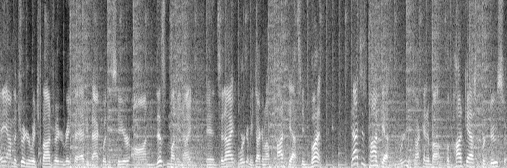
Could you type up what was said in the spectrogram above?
Hey, I'm the Trigger Rich Bontrager. Great to have you back with us here on this Monday night. And tonight we're going to be talking about podcasting, but not just podcasting. We're going to be talking about the podcast producer.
